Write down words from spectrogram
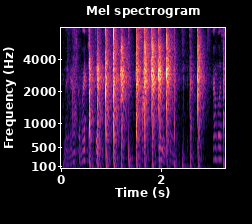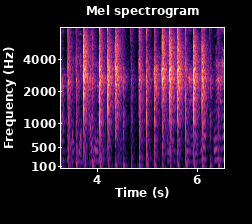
เหมือนเอาก็มาจัดแจงซับพี่น้องเอาไปซับให้ละเอียดหลายพี่น้องง่ายเรียง่าย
